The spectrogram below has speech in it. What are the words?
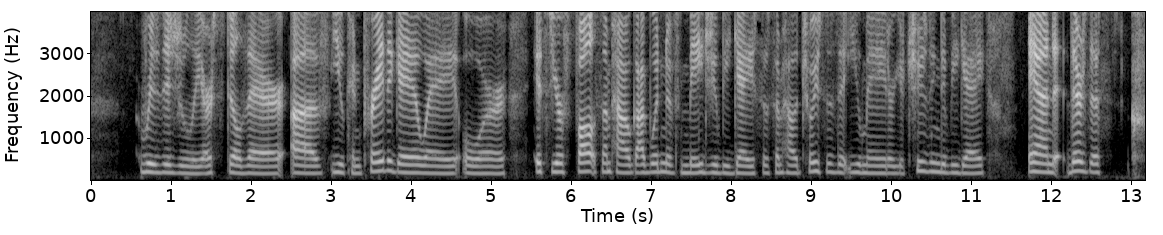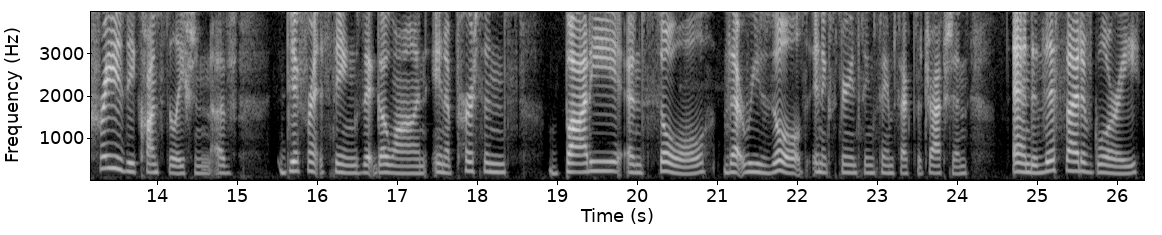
residually are still there of you can pray the gay away or it's your fault somehow. God wouldn't have made you be gay. So somehow the choices that you made or you're choosing to be gay. And there's this crazy constellation of different things that go on in a person's body and soul that result in experiencing same sex attraction. And this side of glory,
